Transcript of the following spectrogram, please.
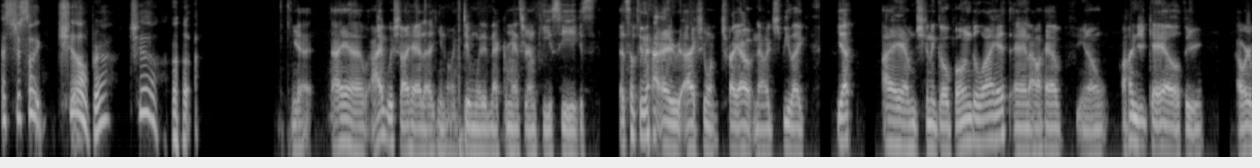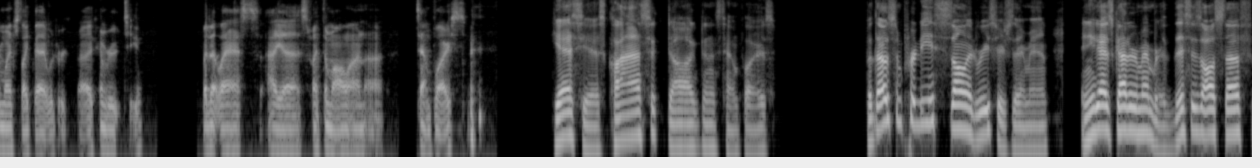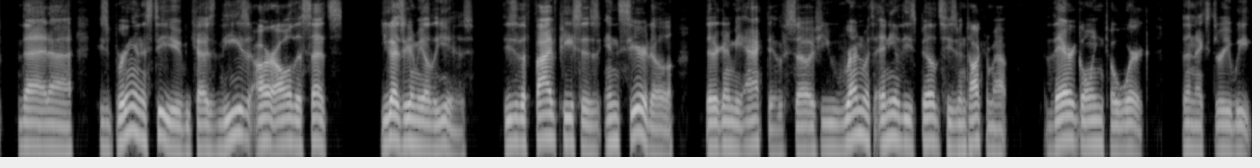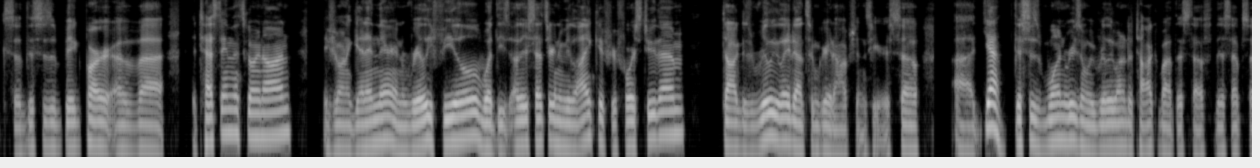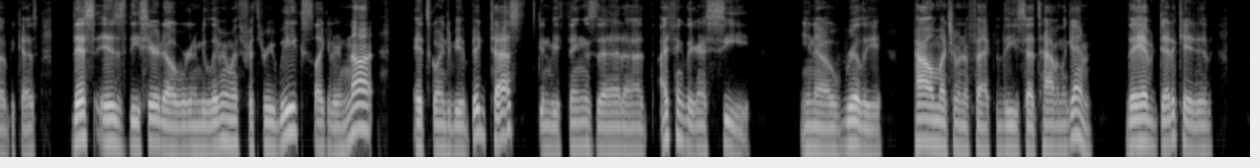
it's just like chill, bro. Chill. yeah. I uh, I wish I had a you know a dim-witted necromancer on PC because that's something that I, I actually want to try out now. I'd just be like, yep, I am just gonna go bone Goliath, and I'll have you know 100k health or however much like that would uh, convert to. But at last, I uh, spent them all on uh, Templars. yes, yes, classic dog and his Templars. But that was some pretty solid research there, man. And you guys got to remember, this is all stuff that uh, he's bringing this to you because these are all the sets you guys are going to be able to use. These are the five pieces in Cyrodiil that are going to be active. So if you run with any of these builds he's been talking about, they're going to work for the next three weeks. So this is a big part of uh, the testing that's going on. If you want to get in there and really feel what these other sets are going to be like, if you're forced to them, Dog has really laid out some great options here. So, uh, yeah, this is one reason we really wanted to talk about this stuff this episode because this is the Cyrodiil we're going to be living with for three weeks, like it or not. It's going to be a big test. It's going to be things that uh, I think they're going to see, you know, really how much of an effect these sets have on the game. They have dedicated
